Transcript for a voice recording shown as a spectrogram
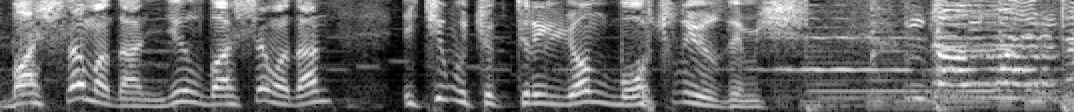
başlamadan yıl başlamadan 2,5 trilyon borçluyuz demiş. Dallardan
